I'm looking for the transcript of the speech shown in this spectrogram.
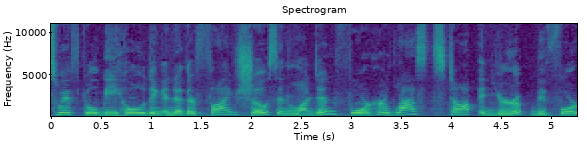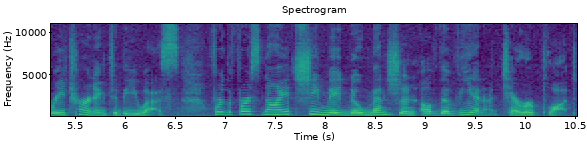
Swift will be holding another five shows in London for her last stop in Europe before returning to the U.S. For the first night, she made no mention of the Vienna terror plot.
